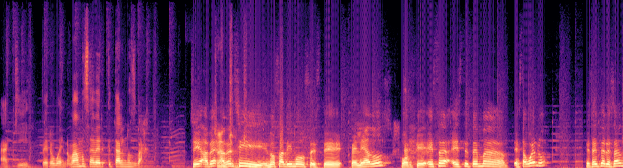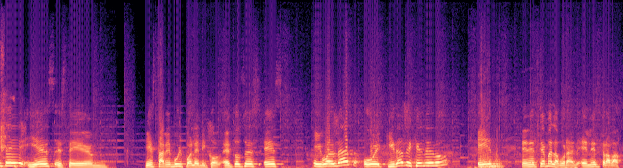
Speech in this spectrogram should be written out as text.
aquí. Pero bueno, vamos a ver qué tal nos va. Sí, a ver, a ver si no salimos este, peleados, porque esta, este tema está bueno, está interesante y es, este, y es también muy polémico. Entonces, es igualdad o equidad de género en, en el tema laboral, en el trabajo.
